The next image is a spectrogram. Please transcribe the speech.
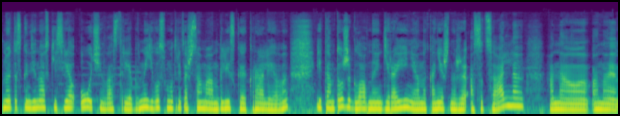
но это скандинавский сериал очень востребованный, его смотрит аж сама английская королева, и там тоже главная героиня, она, конечно же, асоциальна, она, она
